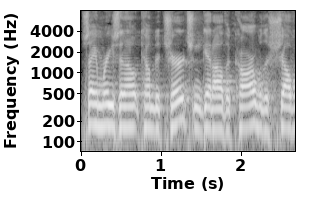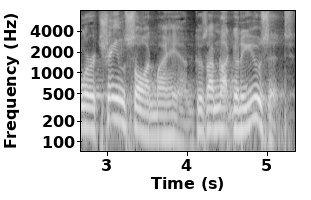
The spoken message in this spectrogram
Same reason I don't come to church and get out of the car with a shovel or a chainsaw in my hand, because I'm not going to use it.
